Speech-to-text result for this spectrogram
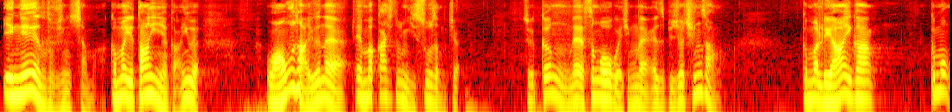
一眼眼是土腥气嘛。葛么有当地人讲，因为黄河上游呢还没介许多盐水沉积，所以搿鱼呢生活环境呢还是比较清爽个。葛么两伊讲，葛么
